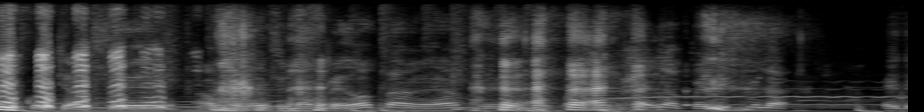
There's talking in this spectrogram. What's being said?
México, echarse a ponerse una pedota, ¿verdad? De, de la película. Eh,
